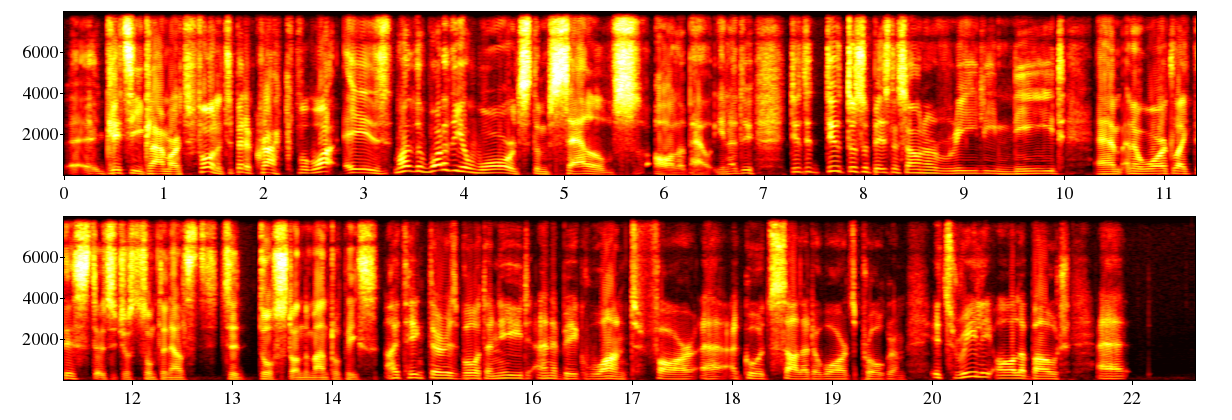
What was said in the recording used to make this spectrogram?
glitzy glamour. It's fun. It's a bit of crack. But what is what are the what are the awards themselves all about? You know, do do, do does a business owner really need um, an award like this? Or is it just something else to dust on the mantelpiece? I think there is both a need and a big want for uh, a good, solid awards program. It's really all about uh,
